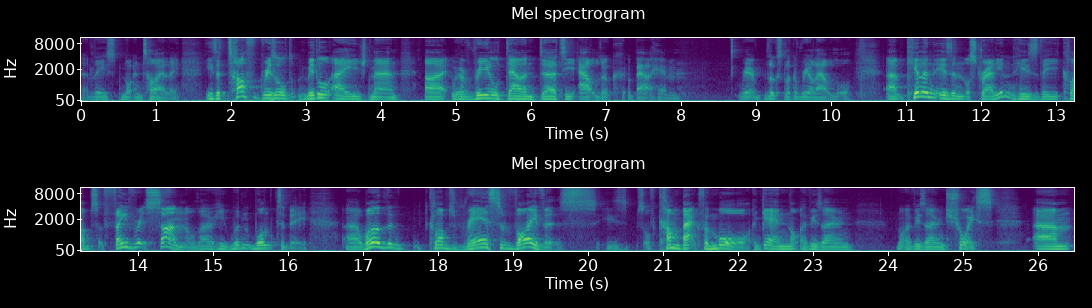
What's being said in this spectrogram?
At least, not entirely. He's a tough, grizzled, middle aged man uh, with a real down and dirty outlook about him looks like a real outlaw. Um, Killen is an Australian. He's the club's favourite son, although he wouldn't want to be. Uh, one of the club's rare survivors. He's sort of come back for more. Again, not of his own, not of his own choice. Um,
